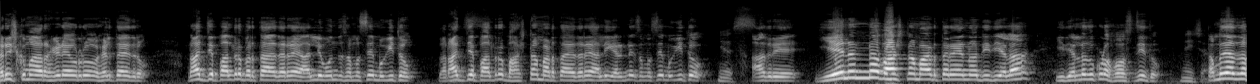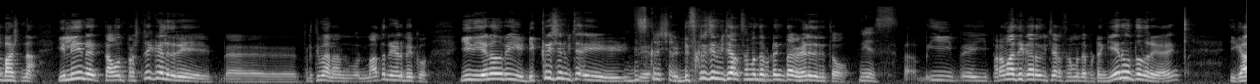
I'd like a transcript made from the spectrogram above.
ಹರೀಶ್ ಕುಮಾರ್ ಹೆಗಡೆ ಅವರು ಹೇಳ್ತಾ ಇದ್ರು ರಾಜ್ಯಪಾಲರು ಬರ್ತಾ ಇದ್ದಾರೆ ಅಲ್ಲಿ ಒಂದು ಸಮಸ್ಯೆ ಮುಗೀತು. ರಾಜ್ಯಪಾಲರು ಭಾಷಣ ಮಾಡ್ತಾ ಇದ್ದಾರೆ ಅಲ್ಲಿ ಎರಡನೇ ಸಮಸ್ಯೆ ಮುಗೀತು. ಆದರೆ ಏನನ್ನ ಭಾಷಣ ಮಾಡ್ತಾರೆ ಅನ್ನೋದಿದೆಯಲ್ಲ ಇದೆಲ್ಲದೂ ಕೂಡ ಹೊಸದಿದು ತಮ್ಮದೇ ಆದ ಭಾಷಣ. ಇಲ್ಲಿ ತಾವೊಂದು ಪ್ರಶ್ನೆ ಕೇಳಿದ್ರಿ ಪ್ರತಿಮಾ ನಾನು ಒಂದು ಮಾತನ್ನು ಹೇಳಬೇಕು. ಇದು ಏನಂದ್ರೆ ಈ ಡಿಕ್ರಿಷನ್ ವಿಚಾರ ಡಿಸ್ಕ್ರಿಷನ್ ವಿಚಾರಕ್ಕೆ ಸಂಬಂಧಪಟ್ಟಂಗೆ ತಾವು ಹೇಳಿದ್ರಿ ತಾವು. ಈ ಈ ಪರಮಾಧಿಕಾರದ ವಿಚಾರಕ್ಕೆ ಸಂಬಂಧಪಟ್ಟಂಗೆ. ಏನು ಅಂತಂದ್ರೆ ಈಗ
